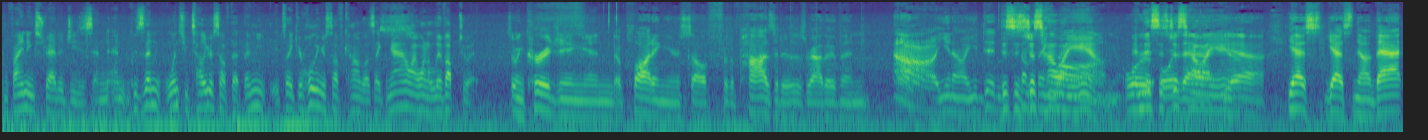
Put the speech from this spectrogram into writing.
and finding strategies, and and because then once you tell yourself that, then you, it's like you're holding yourself accountable. It's like now I want to live up to it. So encouraging and applauding yourself for the positives rather than oh, you know, you did. This is just how I wrong," am. And this is or just how I am. Yeah. Yes. Yes. Now that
